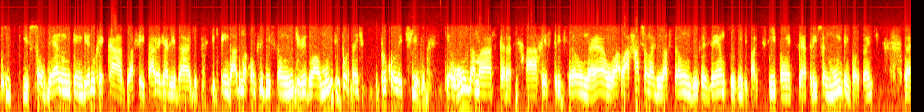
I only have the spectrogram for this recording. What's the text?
que, que, souberam entender o recado, aceitar a realidade e que têm dado uma contribuição individual muito importante para o coletivo, que é o uso da máscara, a restrição, né, a, a racionalização dos eventos em que participam, etc. Isso é muito importante. Né?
